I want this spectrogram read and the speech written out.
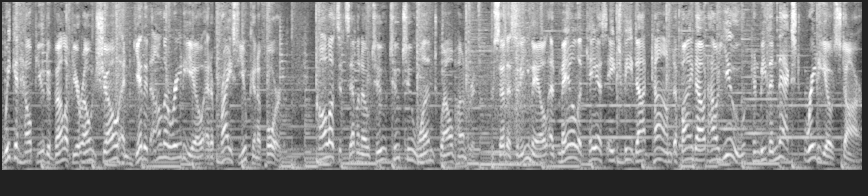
we can help you develop your own show and get it on the radio at a price you can afford. Call us at 702 221 1200 or send us an email at mail at kshp.com to find out how you can be the next radio star.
